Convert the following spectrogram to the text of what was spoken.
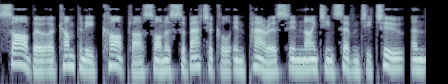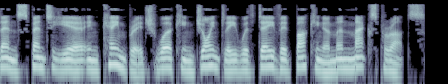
Szabo accompanied Karplus on a sabbatical in Paris in 1972, and then spent a year in Cambridge working jointly with David Buckingham and Max Perutz.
